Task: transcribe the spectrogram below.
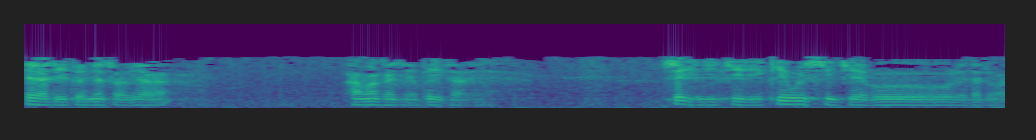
အဲ့ဒါဒီအတွက်မြတ်စွာဘုရားကအာမဂ္ဂစေပိတ်ထားတယ်စိတ်ကြီးကြည်ကြီးကင်းဝတ်စင်ကြယ်ဖို့တဲ့တတ္တဝါ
